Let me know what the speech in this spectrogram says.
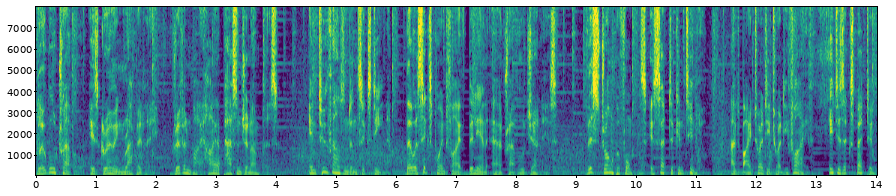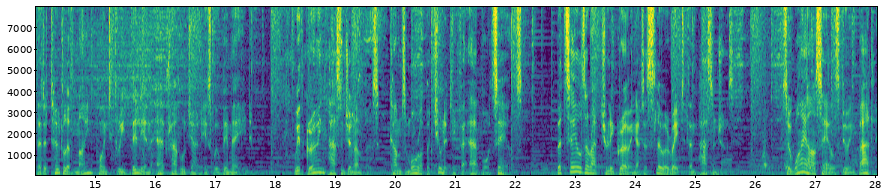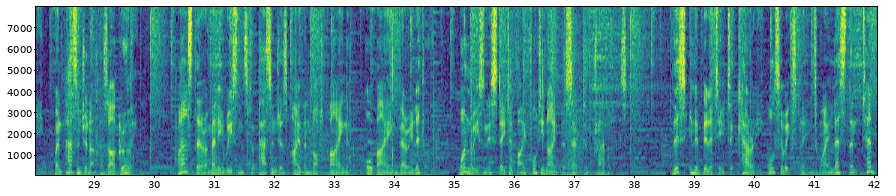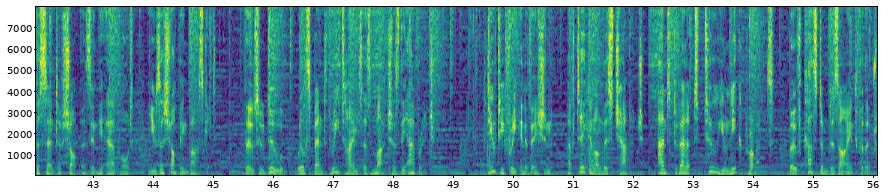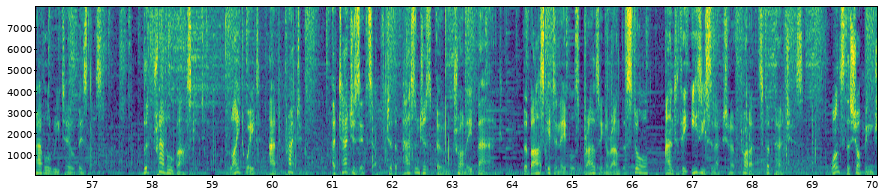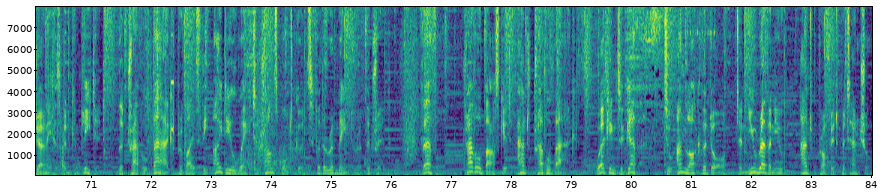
Global travel is growing rapidly, driven by higher passenger numbers. In 2016, there were 6.5 billion air travel journeys. This strong performance is set to continue and by 2025, it is expected that a total of 9.3 billion air travel journeys will be made. With growing passenger numbers comes more opportunity for airport sales. But sales are actually growing at a slower rate than passengers. So why are sales doing badly when passenger numbers are growing? Whilst there are many reasons for passengers either not buying or buying very little, one reason is stated by 49% of travellers. This inability to carry also explains why less than 10% of shoppers in the airport use a shopping basket. Those who do will spend three times as much as the average. Duty-free innovation have taken on this challenge and developed two unique products, both custom designed for the travel retail business. The Travel Basket lightweight and practical, attaches itself to the passenger's own trolley bag. The basket enables browsing around the store and the easy selection of products for purchase. Once the shopping journey has been completed, the travel bag provides the ideal way to transport goods for the remainder of the trip. Therefore, Travel Basket and Travel Bag working together to unlock the door to new revenue and profit potential.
